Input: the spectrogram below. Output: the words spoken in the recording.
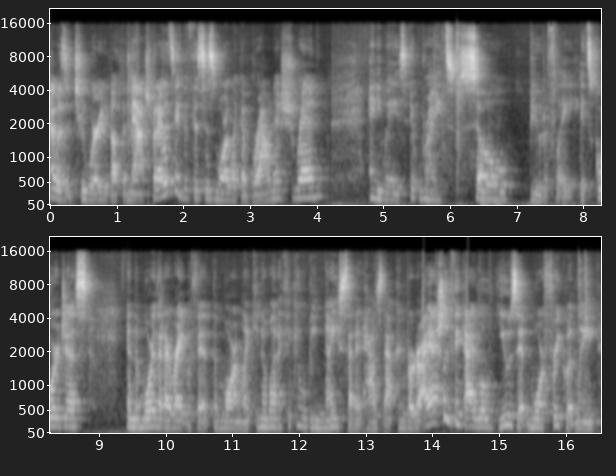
I wasn't too worried about the match, but I would say that this is more like a brownish red. Anyways, it writes so beautifully. It's gorgeous. And the more that I write with it, the more I'm like, you know what? I think it will be nice that it has that converter. I actually think I will use it more frequently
